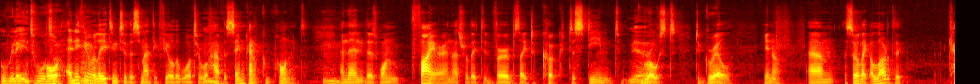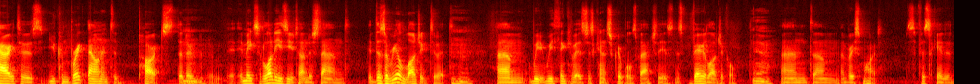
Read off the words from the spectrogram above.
all relating to water. or anything mm. relating to the semantic field of water will have mm. the same kind of component. And then there's one fire, and that's related to verbs like to cook, to steam, to Yeah. roast, to grill, you know. Um, so like a lot of the characters you can break down into parts that are. It makes it a lot easier to understand. It, there's a real logic to it. Mm-hmm. Um, we we think of it as just kind of scribbles, but actually it's, it's very logical yeah. and um, and very smart, sophisticated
